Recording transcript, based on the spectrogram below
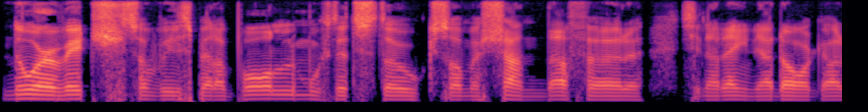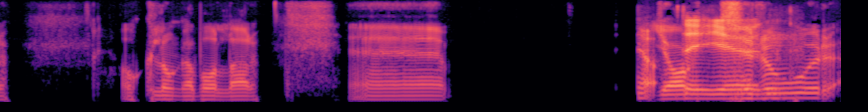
Norwich som vill spela boll mot ett Stoke som är kända för sina regniga dagar och långa bollar. Eh, Ja, jag ju... tror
